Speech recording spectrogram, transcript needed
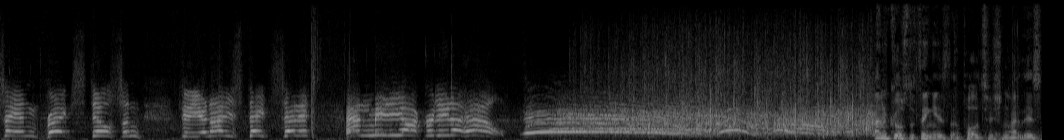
send Greg Stilson to the United States Senate and mediocrity to hell! And of course, the thing is that a politician like this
